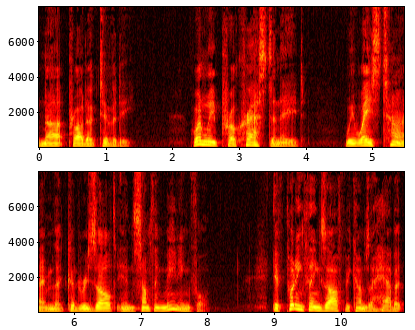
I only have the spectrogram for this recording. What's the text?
not productivity. When we procrastinate, we waste time that could result in something meaningful. If putting things off becomes a habit,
